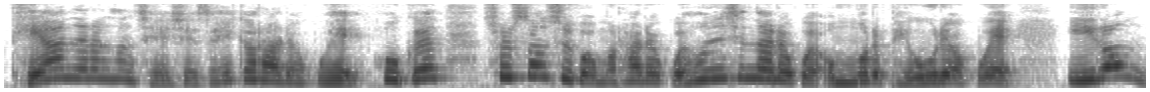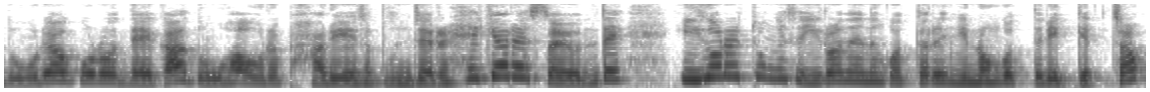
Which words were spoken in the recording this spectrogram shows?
대안을 항상 제시해서 해결하려고 해. 혹은 솔선수범을 하려고 해. 헌신하려고 해. 업무를 배우려고 해. 이런 노력으로 내가 노하우를 발휘해서 문제를 해결했어요. 근데 이거를 통해서 이뤄내는 것들은 이런 것들이 있겠죠.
